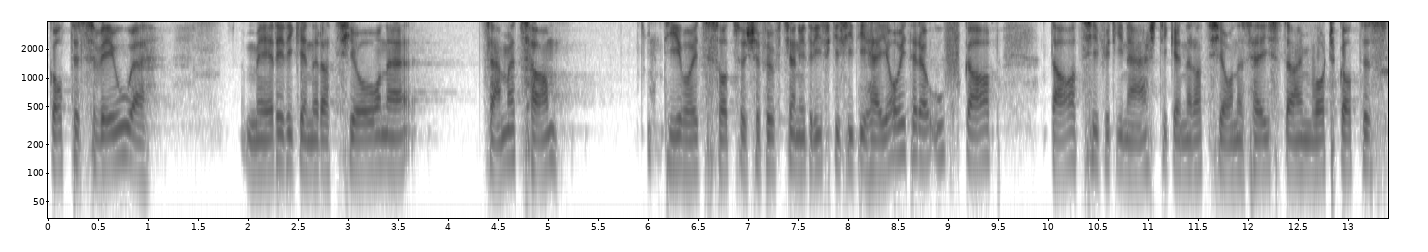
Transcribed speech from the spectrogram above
Gottes Wille, mehrere Generationen zusammen zu haben die, die jetzt so zwischen 15 und 30 sind, die haben auch wieder eine Aufgabe, da zu sein für die nächste Generation. Es heisst da im Wort Gottes,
